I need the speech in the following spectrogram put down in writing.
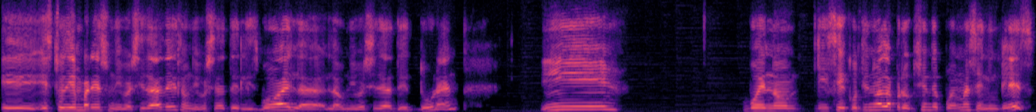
eh, estudia en varias universidades, la Universidad de Lisboa y la, la Universidad de Durham. Y bueno, dice, continúa la producción de poemas en inglés.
